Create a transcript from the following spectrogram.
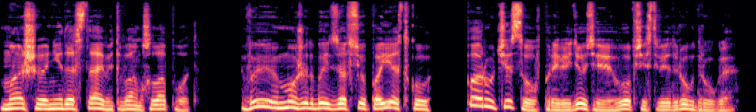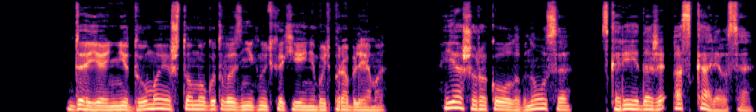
Маша не доставит вам хлопот. Вы, может быть, за всю поездку пару часов проведете в обществе друг друга». «Да я не думаю, что могут возникнуть какие-нибудь проблемы», я широко улыбнулся, скорее даже оскалился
